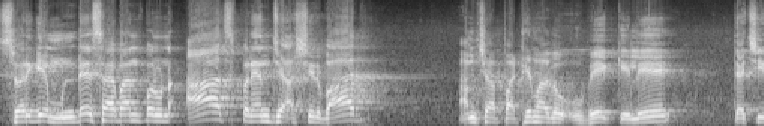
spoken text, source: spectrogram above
स्वर्गीय मुंडे साहेबांकडून आजपर्यंत जे आशीर्वाद आमच्या पाठीमागं उभे केले त्याची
